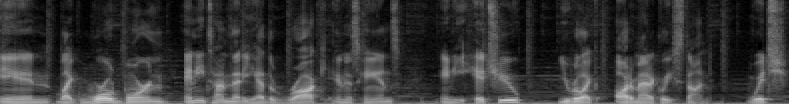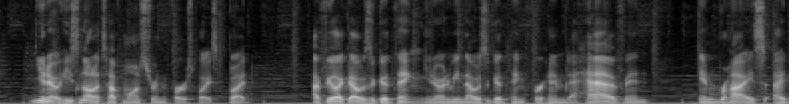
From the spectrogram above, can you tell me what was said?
in like Worldborne, anytime that he had the rock in his hands and he hit you, you were like automatically stunned. Which, you know, he's not a tough monster in the first place, but I feel like that was a good thing. You know what I mean? That was a good thing for him to have. And in Rise, I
